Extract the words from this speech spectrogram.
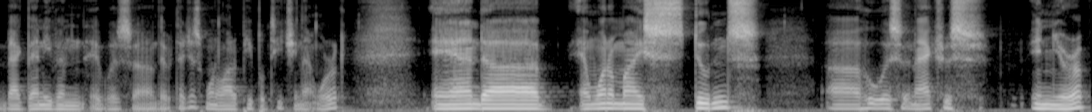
back then, even it was uh, there, there just weren't a lot of people teaching that work, and uh, and one of my students, uh, who was an actress in Europe,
